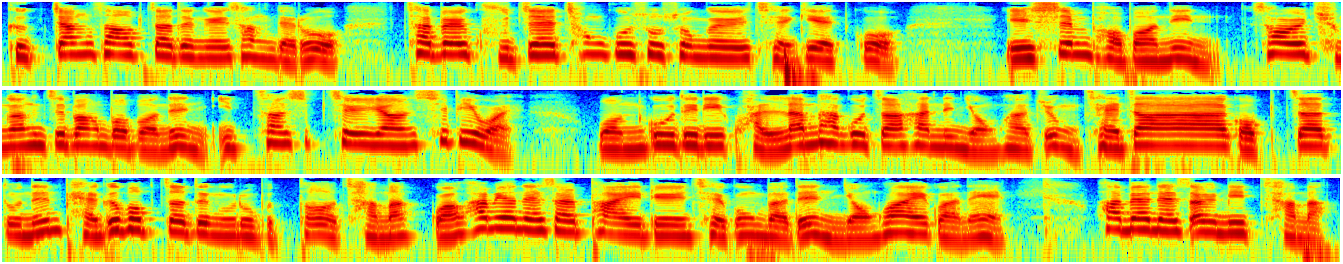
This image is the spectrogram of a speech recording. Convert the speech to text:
극장 사업자 등을 상대로 차별 구제 청구 소송을 제기했고 1심 법원인 서울중앙지방법원은 2017년 12월 원고들이 관람하고자 하는 영화 중 제작업자 또는 배급업자 등으로부터 자막과 화면 해설 파일을 제공받은 영화에 관해 화면 해설 및 자막,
